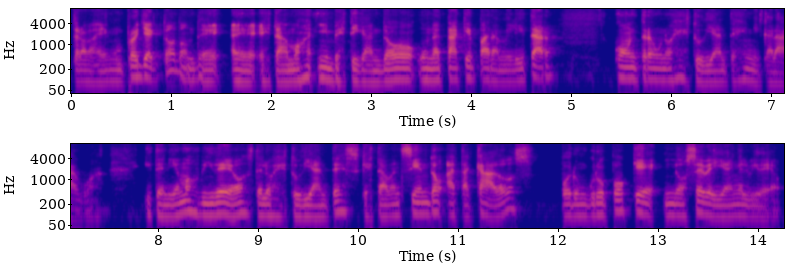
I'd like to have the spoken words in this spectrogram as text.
trabajé en un proyecto donde estábamos investigando un ataque paramilitar contra unos estudiantes en Nicaragua y teníamos videos de los estudiantes que estaban siendo atacados por un grupo que no se veía en el video.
